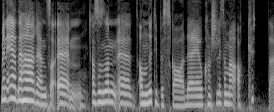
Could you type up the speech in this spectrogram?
Men er det her en så, eh, altså sånn eh, Andre type skade er jo kanskje litt sånn mer akutte.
